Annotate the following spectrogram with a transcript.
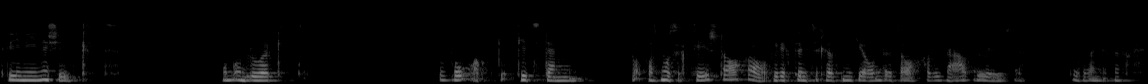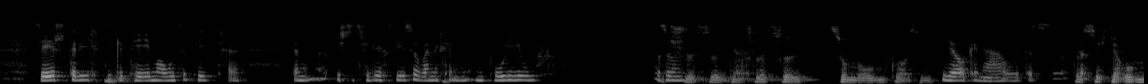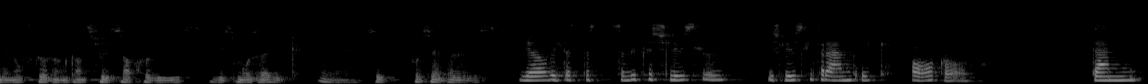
drin hineinschickt und, und schaut, wo gibt es dann, was muss ich zuerst angehen? Vielleicht können sich ja dann die anderen Sachen wie selber lösen. Also wenn ich das erste richtige mhm. Thema rauspicke, dann ist das vielleicht wie so, wenn ich einen, einen Pulli auf also, Schlüssel, der Schlüssel zum Rum quasi. Ja, genau. Das, Dass das, sich der Rum dann auftut und ganz viele Sachen wie, wie das Mosaik äh, sich von selber löst. Ja, weil das, das so wirklich Schlüssel, die Schlüsselveränderung angeht. Dann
